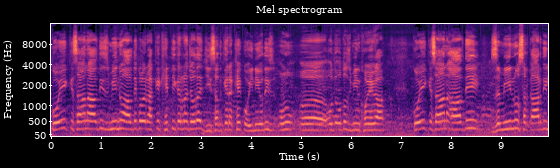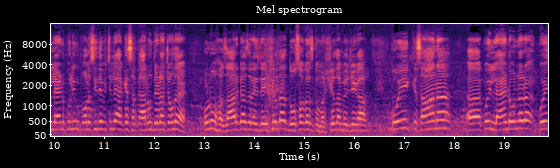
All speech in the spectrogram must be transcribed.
ਕੋਈ ਕਿਸਾਨ ਆਪਦੀ ਜ਼ਮੀਨ ਨੂੰ ਆਪਦੇ ਕੋਲ ਰੱਖ ਕੇ ਖੇਤੀ ਕਰਨਾ ਚਾਹੁੰਦਾ ਹੈ, ਜੀ ਸਦਕੇ ਰੱਖੇ ਕੋਈ ਨਹੀਂ ਉਹਦੀ ਉਹਨੂੰ ਉਹ ਉਹ ਤੋਂ ਜ਼ਮੀਨ ਖੋਏਗਾ। ਕੋਈ ਕਿਸਾਨ ਆਪਦੀ ਜ਼ਮੀਨ ਨੂੰ ਸਰਕਾਰ ਦੀ ਲੈਂਡ ਪੂਲਿੰਗ ਪਾਲਿਸੀ ਦੇ ਵਿੱਚ ਲਿਆ ਕੇ ਸਰਕਾਰ ਨੂੰ ਦੇਣਾ ਚਾਹੁੰਦਾ ਹੈ ਉਹਨੂੰ 1000 ਗਜ਼ ਰੈਜ਼ੀਡੈਂਸ਼ੀਅਲ ਦਾ 200 ਗਜ਼ ਕਮਰਸ਼ੀਅਲ ਦਾ ਮਿਲ ਜਾਏਗਾ ਕੋਈ ਕਿਸਾਨ ਕੋਈ ਲੈਂਡ ਓਨਰ ਕੋਈ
